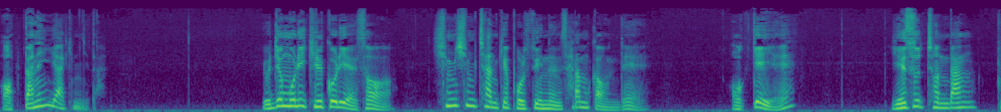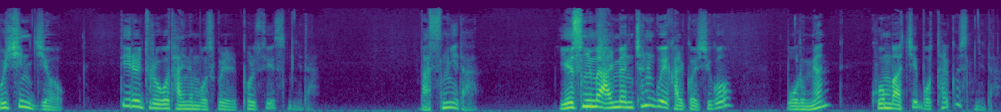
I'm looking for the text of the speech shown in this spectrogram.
없다는 이야기입니다. 요즘 우리 길거리에서 심심치 않게 볼 수 있는 사람 가운데 어깨에 예수천당 부신지옥 띠를 두르고 다니는 모습을 볼 수 있습니다. 맞습니다. 예수님을 알면 천국에 갈 것이고 모르면 구원받지 못할 것입니다.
